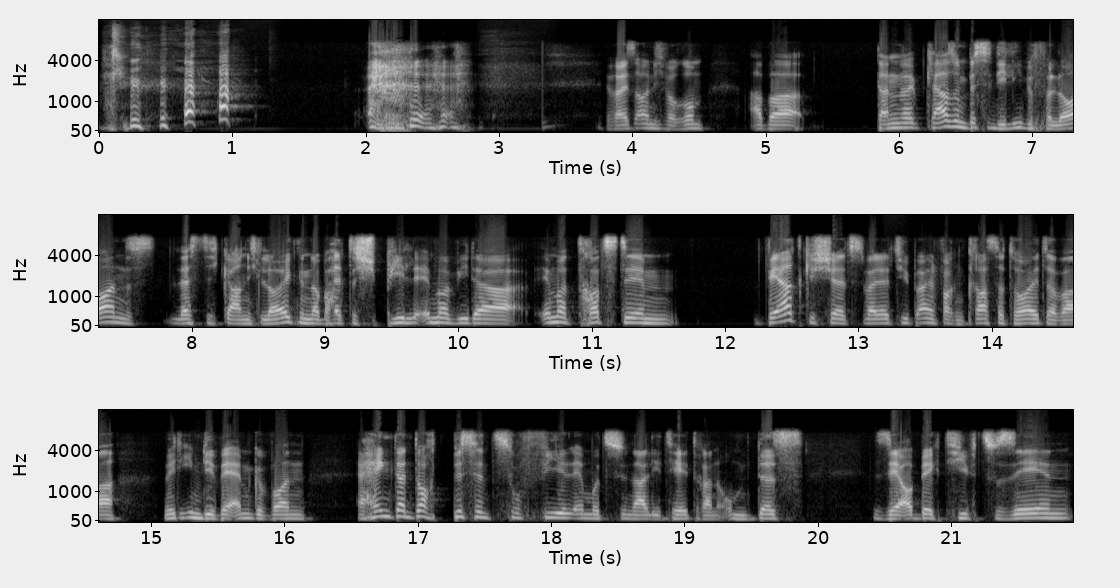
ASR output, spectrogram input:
ich weiß auch nicht warum, aber dann klar so ein bisschen die Liebe verloren, das lässt sich gar nicht leugnen, aber halt das Spiel immer wieder, immer trotzdem wertgeschätzt, weil der Typ einfach ein krasser Torhüter war, mit ihm die WM gewonnen. Er hängt dann doch ein bisschen zu viel Emotionalität dran, um das sehr objektiv zu sehen.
